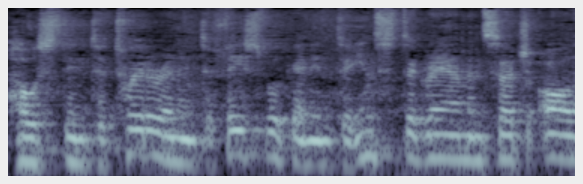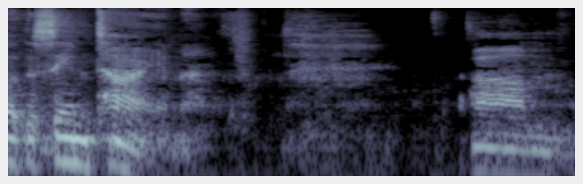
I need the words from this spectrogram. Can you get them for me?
post into Twitter and into Facebook and into Instagram and such all at the same time. Um,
